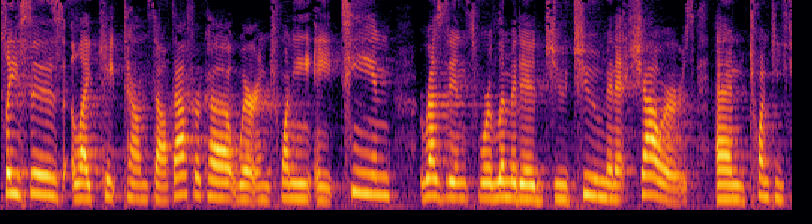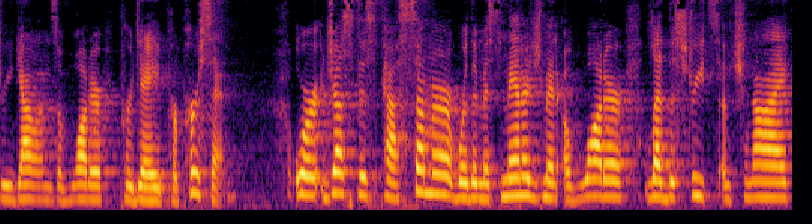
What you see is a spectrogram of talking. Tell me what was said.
Places like Cape Town, South Africa, where in 2018 residents were limited to two minute showers and 23 gallons of water per day per person. Or just this past summer, where the mismanagement of water led the streets of Chennai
